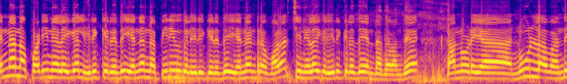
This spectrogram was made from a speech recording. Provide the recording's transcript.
என்னென்ன படிநிலைகள் இருக்கிறது என்னென்ன பிரிவுகள் இருக்கிறது என்னென்ற வளர்ச்சி நிலைகள் இருக்கிறது என்றதை வந்து தன்னுடைய நூலில் வந்து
